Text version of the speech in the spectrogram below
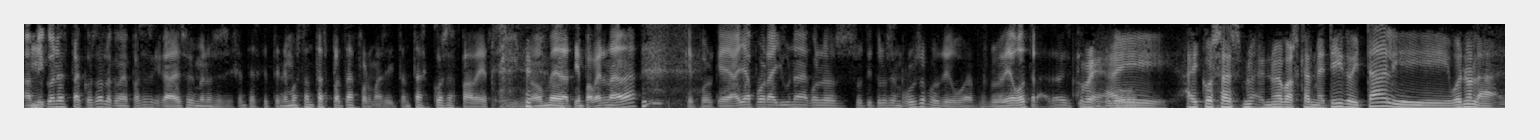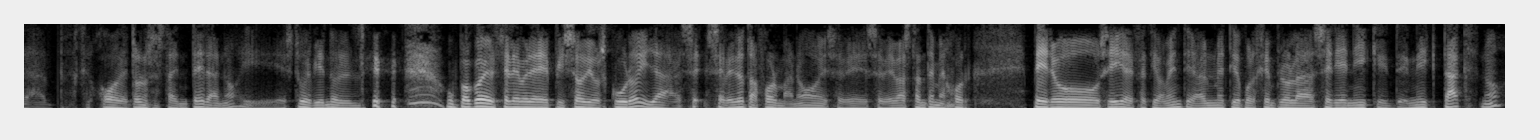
a, a mí y- con estas cosas lo que me pasa es que cada vez soy menos exigente. Es que tenemos tantas plataformas y tantas cosas para ver y no me da tiempo a ver nada que porque haya por ahí una con los subtítulos en ruso, pues digo, bueno, pues me veo otra. Hombre, tampoco- hay, hay cosas nue- nuevas que han metido y tal, y bueno, la, la- el Juego de Tronos está entera, ¿no? Y estuve viendo el, un poco el célebre episodio oscuro y ya se, se ve de otra forma, ¿no? Se ve, se ve bastante mejor. Pero sí, efectivamente, han metido, por ejemplo, la serie Nick, Nick Tack, ¿no?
